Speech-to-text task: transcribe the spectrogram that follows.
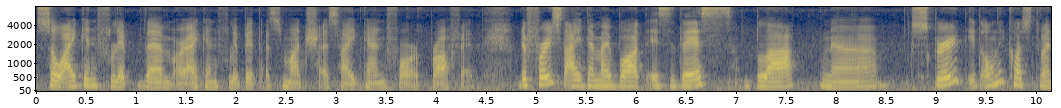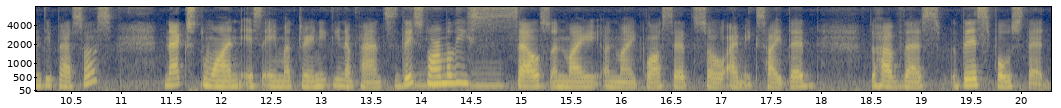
so I can flip them or I can flip it as much as I can for profit. The first item I bought is this black na skirt. It only cost 20 pesos. Next one is a maternity na pants. This normally mm. sells on my on my closet, so I'm excited to have this this posted.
